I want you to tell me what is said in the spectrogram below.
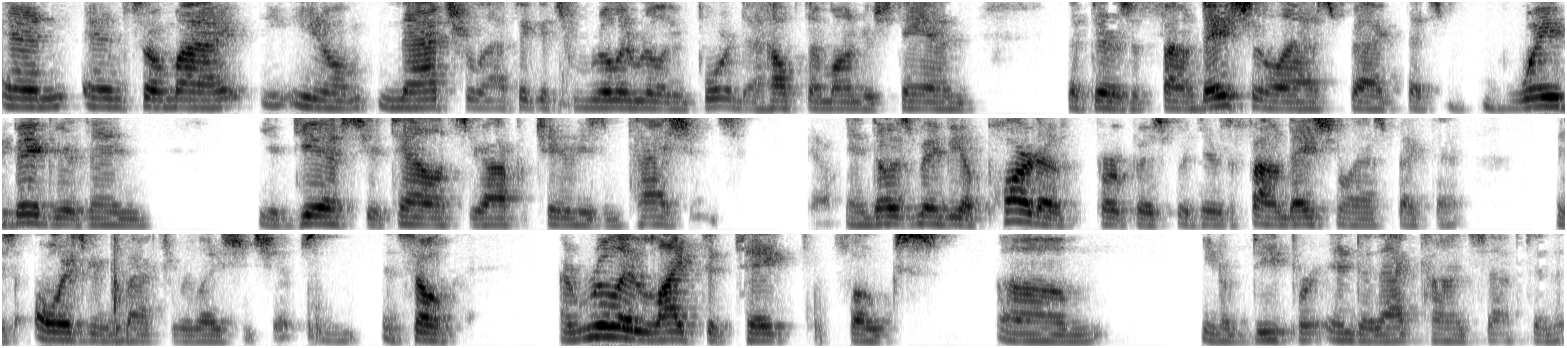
And and so my, you know, naturally I think it's really, really important to help them understand that there's a foundational aspect that's way bigger than your gifts, your talents, your opportunities and passions. Yeah. And those may be a part of purpose, but there's a foundational aspect that is always going to go back to relationships. And, and so I really like to take folks, um, you know, deeper into that concept and,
